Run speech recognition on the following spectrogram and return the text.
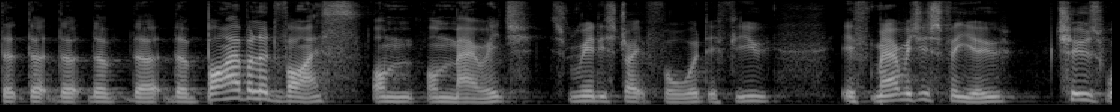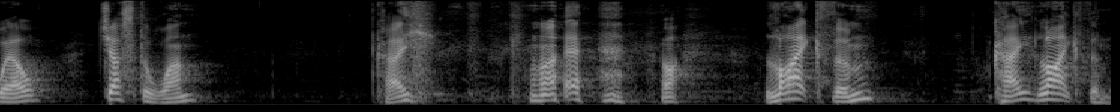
that the, the, the, the, the Bible advice on, on marriage is really straightforward. If, you, if marriage is for you, choose well, just the one. Okay? like them. Okay? Like them.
